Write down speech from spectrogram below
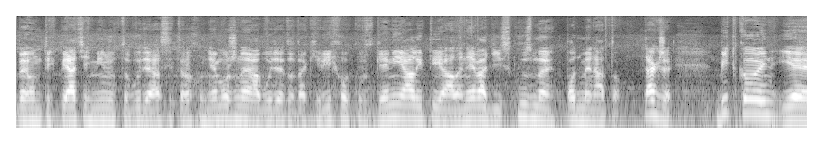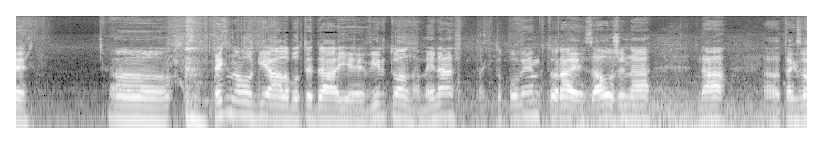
behom tých 5 minút to bude asi trochu nemožné a bude to taký rýchlo kurz geniality, ale nevadí, skúsme, poďme na to. Takže Bitcoin je eh, technológia, alebo teda je virtuálna mena, tak to poviem, ktorá je založená na tzv.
